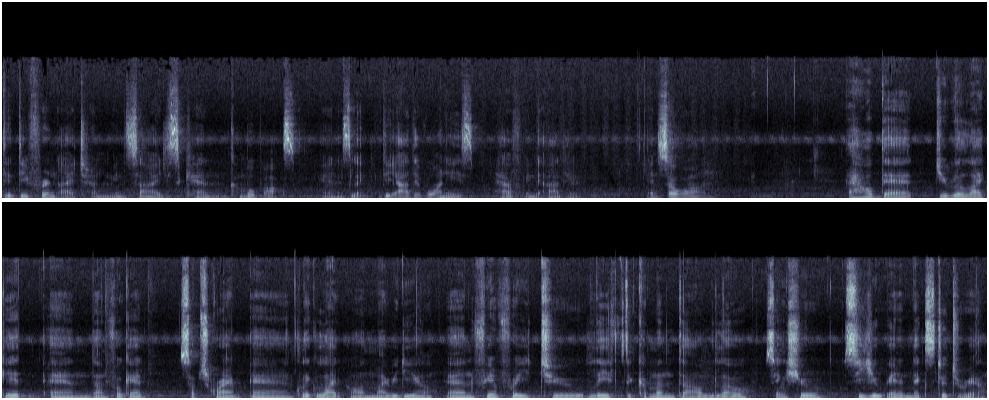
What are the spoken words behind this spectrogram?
the different item inside the scan combo box. And select the other one is have in the other and so on I hope that you will like it and don't forget subscribe and click like on my video and feel free to leave the comment down below. Thank you. See you in the next tutorial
